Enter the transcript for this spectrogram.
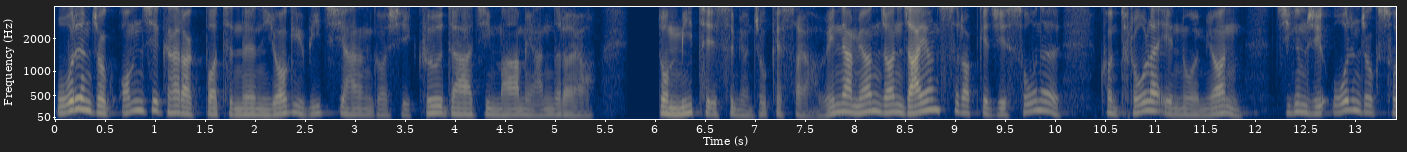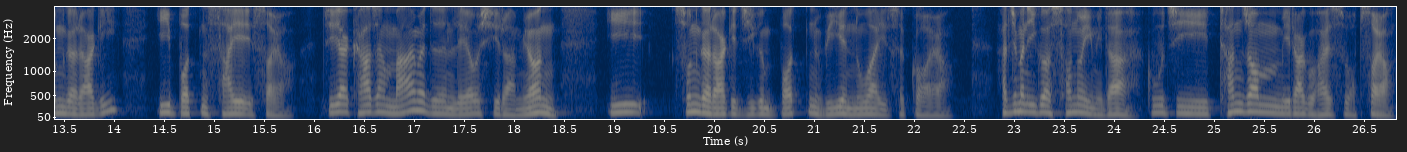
오른쪽 엄지가락 버튼은 여기 위치하는 것이 그다지 마음에 안 들어요. 좀 밑에 있으면 좋겠어요. 왜냐면 전 자연스럽게 제 손을 컨트롤러에 놓으면 지금 제 오른쪽 손가락이 이 버튼 사이에 있어요. 제가 가장 마음에 드는 레이아웃이라면 이 손가락이 지금 버튼 위에 누워 있을 거예요. 하지만 이거 선호입니다. 굳이 단점이라고 할 수 없어요.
